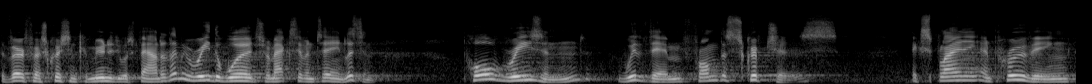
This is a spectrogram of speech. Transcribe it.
the very first Christian community was founded. Let me read the words from Acts 17. Listen. Paul reasoned with them from the scriptures, explaining and proving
